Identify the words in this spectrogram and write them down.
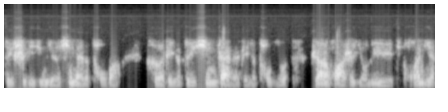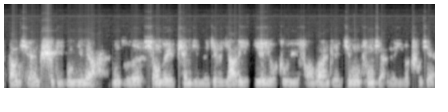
对实体经济的信贷的投放。和这个对信用债的这个投资，这样的话是有利于缓解当前实体经济面融资相对偏紧的这个压力，也有助于防范这金融风险的一个出现。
